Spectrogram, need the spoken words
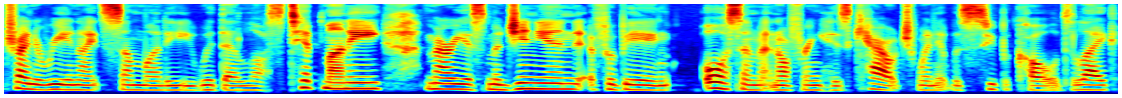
trying to reunite somebody with their lost tip money. Marius Maginian for being awesome and offering his couch when it was super cold. Like,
